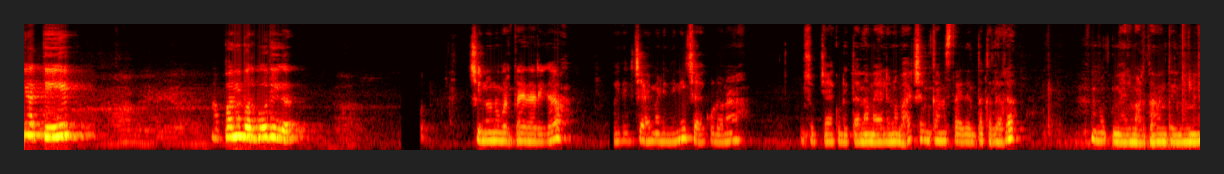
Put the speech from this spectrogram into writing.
ಆಗ್ತಿ? ಅಪ್ಪನೂ ಬರ್ಬೋದು ಈಗ. ಚಿನ್ನೂ ಬರ್ತಾ ಇದ್ದಾರೆ ಈಗ. ಇದಕ್ಕೆ ಚಾಯ್ ಮಾಡಿದ್ದೀನಿ, ಚಾಯ್ ಕೊಡೋಣ. ಸ್ವಲ್ಪ ಚಾಯ್ ಕುಡಿತಾನ ಮೇಲೂ ಭಾಳ ಚಂದ ಕಾಣಿಸ್ತಾ ಇದೆ ಅಂತ ಕಲರ್ ಮತ್ತು ಮೇಲೆ ಮಾಡ್ತಾನಂತ ಇನ್ನೊಮ್ಮೆ.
